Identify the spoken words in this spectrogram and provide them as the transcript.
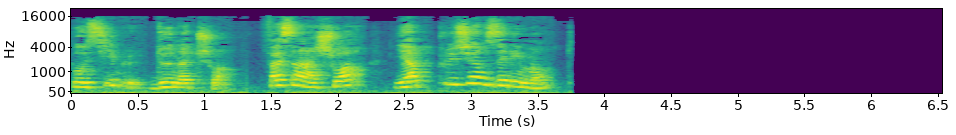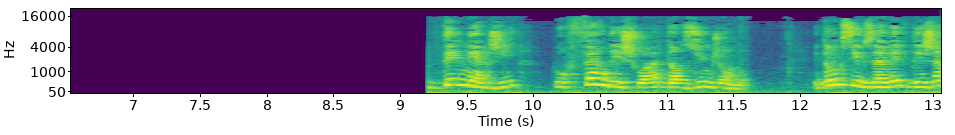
possibles de notre choix. Face à un choix, il y a plusieurs éléments d'énergie pour faire des choix dans une journée. Et donc, si vous avez déjà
